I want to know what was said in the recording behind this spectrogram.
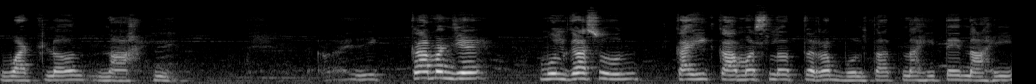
वाटलं नाही. का म्हणजे मुलगासून काही काम असलं तर बोलतात नाही ते नाही.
